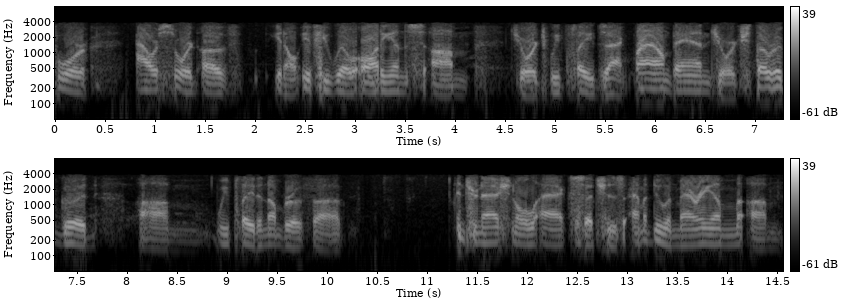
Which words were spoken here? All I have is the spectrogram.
for our sort of, you know, if you will, audience. Um, George, we played Zac Brown Band, George Thorogood. Um, we played a number of uh, international acts such as Amadou and Mariam, um,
